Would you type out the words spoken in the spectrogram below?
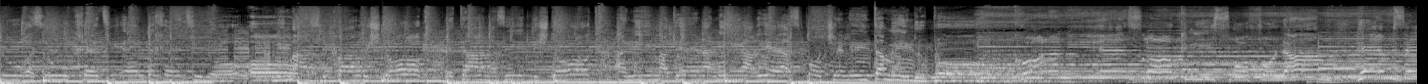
אני קשור אזוק חצי אל וחצי לא. נמאס לי כבר לשתוק את הנזיד לשתות אני מגן, אני אריה, הספוט שלי תמיד הוא פה. כל אני אזרוק, נשרוף עולם הם זה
